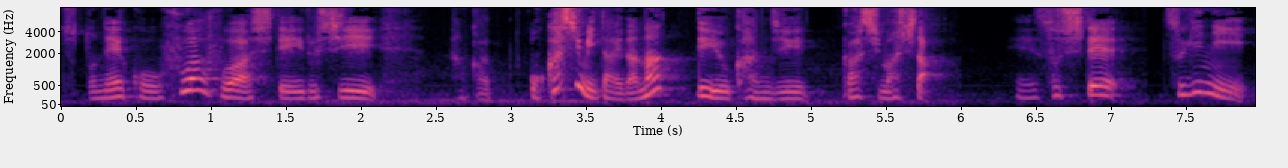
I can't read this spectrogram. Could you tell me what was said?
ちょっとねこうふわふわしているしなんかお菓子みたいだなっていう感じがしました、えー、そして次に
